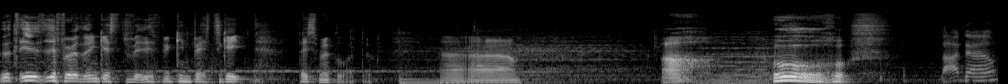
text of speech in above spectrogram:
Let's use further invest- investigate. They smoke a lot though. Um. Oh. Oh. Lie down,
